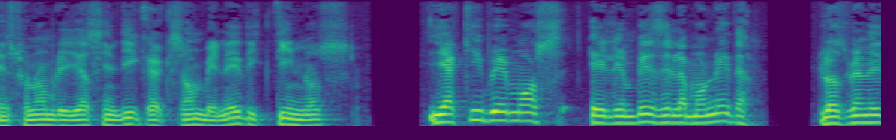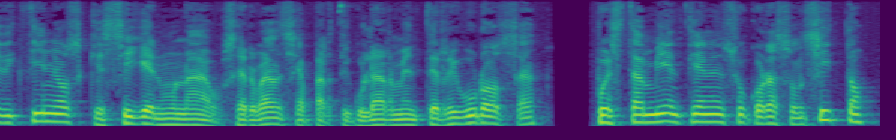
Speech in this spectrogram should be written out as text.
en su nombre ya se indica que son benedictinos. Y aquí vemos el en vez de la moneda. Los benedictinos que siguen una observancia particularmente rigurosa, pues también tienen su corazoncito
